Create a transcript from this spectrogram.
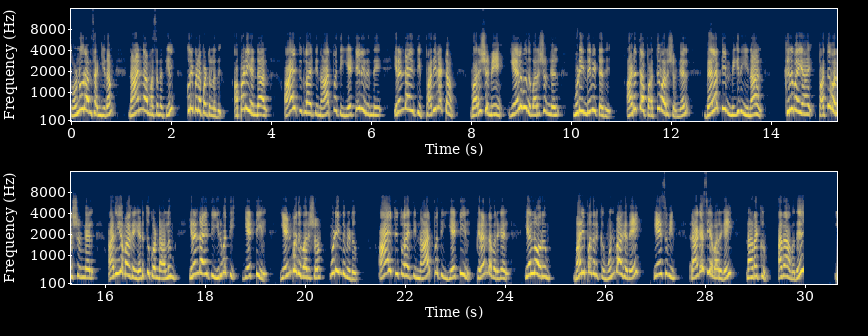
தொண்ணூறாம் சங்கீதம் நான்காம் வசனத்தில் குறிப்பிடப்பட்டுள்ளது. அப்படி என்றால் ஆயிரத்தி தொள்ளாயிரத்தி நாற்பத்தி எட்டிலிருந்து இரண்டாயிரத்தி பதினெட்டாம் வருஷமே எழுபது வருஷங்கள் முடிந்து விட்டது. அடுத்த பத்து வருஷங்கள் பலத்தின் மிகுதியினால் கிருபையாய் பத்து வருஷங்கள் அதிகமாக எடுத்துக்கொண்டாலும் இரண்டாயிரத்தி இருபத்தி எட்டில் எண்பது வருஷம் முடிந்துவிடும் ஆயிரத்தி தொள்ளாயிரத்தி நாற்பத்தி எட்டில் பிறந்தவர்கள் எல்லோரும் மறிப்பதற்கு முன்பாகவே இயேசுவின் ரகசிய வருகை நடக்கும். அதாவது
